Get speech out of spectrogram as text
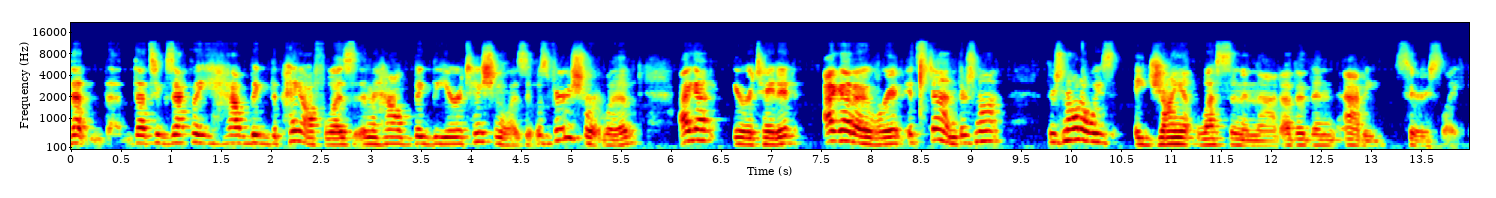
that, that that's exactly how big the payoff was and how big the irritation was. It was very short lived. I got irritated. I got over it. It's done. There's not there's not always a giant lesson in that other than Abbie, seriously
